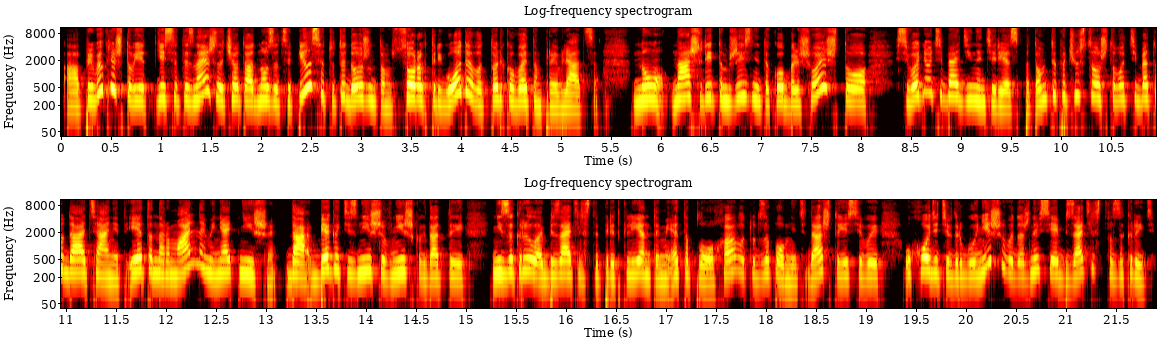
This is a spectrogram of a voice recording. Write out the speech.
а, привыкли, что если ты знаешь, за что-то одно зацепился, то ты должен там 43 года вот только в этом проявляться. Но наш ритм жизни такой большой, что сегодня у тебя один интерес, потом ты почувствовал, что вот тебя туда тянет, и это нормально менять ниши. Да, бегать из ниши в ниш, когда ты не закрыл обязательства перед клиентами, это плохо. Вот тут запомните, да, что если вы уходите в другую нишу, вы должны все обязательства закрыть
